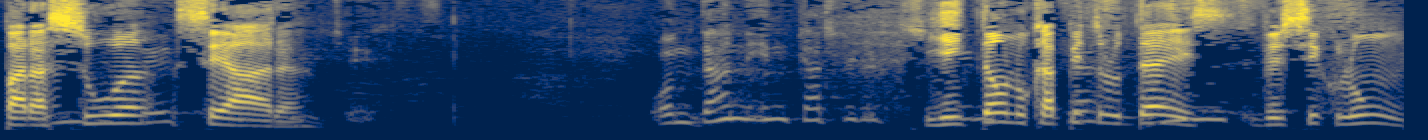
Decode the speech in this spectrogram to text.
para a sua seara. E então, no capítulo 10, versículo 1,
